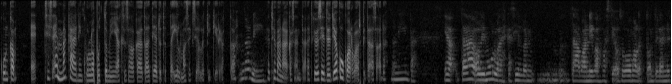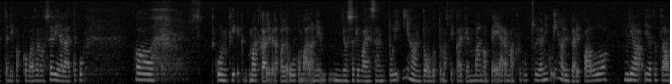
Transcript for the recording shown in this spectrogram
kuinka et, siis en mäkään niin kuin loputtomiin jaksa alkaa jotain tiedotetta ilmaiseksi jollekin kirjoittaa. No niin. Et hyvän aika sentään. Et kyllä siitä että joku korvaus pitää saada. No niinpä. Ja tämä oli mulla ehkä silloin, tämä vaan niin vahvasti osuu omalle tontille nyt, niin pakko vaan sanoa se vielä, että kun, oh, kun matkaili vielä paljon ulkomailla, niin jossakin vaiheessa hän tuli ihan tolkuttomasti kaiken maailman PR-matkakutsuja niin kuin ihan ympäri palloa. Ja, ja tota,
